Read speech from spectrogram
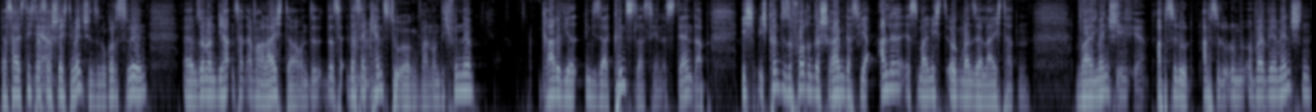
Das heißt nicht, dass Ja. das schlechte Menschen sind, um Gottes Willen, ähm, sondern die hatten es halt einfach leichter. Und äh, das, das Mhm. erkennst du irgendwann. Und ich finde, gerade wir in dieser Künstlerszene, Stand-up, ich, ich könnte sofort unterschreiben, dass wir alle es mal nicht irgendwann sehr leicht hatten. Weil Menschen, Definitiv, ja. Absolut, absolut. Und, und weil wir Menschen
